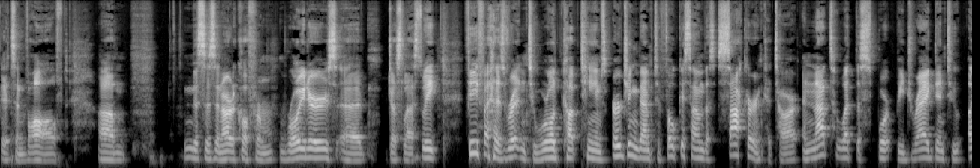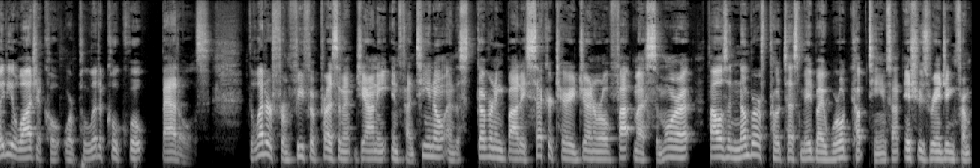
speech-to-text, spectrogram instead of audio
it's involved. Um, this is an article from Reuters uh, just last week. FIFA has written to World Cup teams urging them to focus on the soccer in Qatar and not to let the sport be dragged into ideological or political quote battles. The letter from FIFA President Gianni Infantino and the governing body Secretary General Fatma Samoura follows a number of protests made by World Cup teams on issues ranging from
